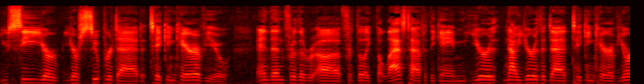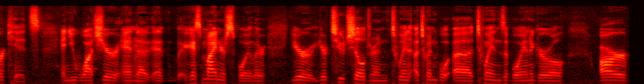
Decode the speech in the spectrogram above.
you see your your super dad taking care of you, and then for the uh, for the like the last half of the game you're now you're the dad taking care of your kids, and you watch your and uh, uh, I guess minor spoiler your your two children twin a twin bo- uh, twins a boy and a girl are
